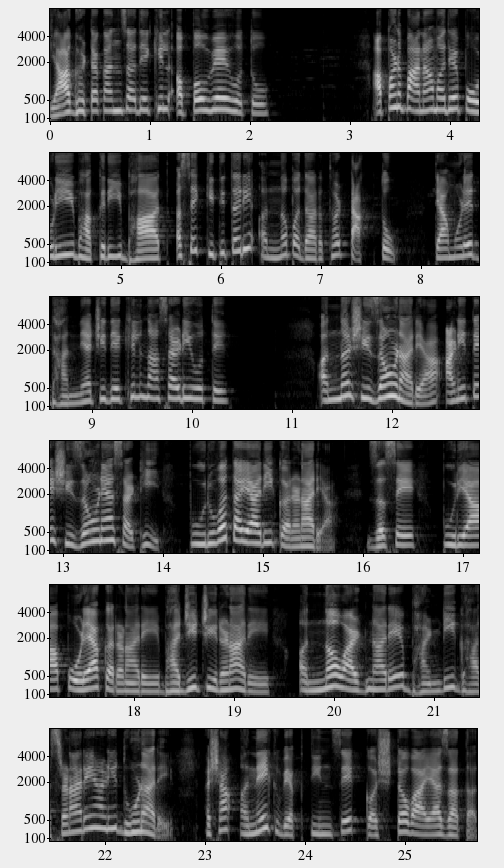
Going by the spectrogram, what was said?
या घटकांचा देखील अपव्यय होतो. आपण पानामध्ये पोळी भाकरी भात असे कितीतरी अन्नपदार्थ टाकतो. त्यामुळे धान्याची देखील नासाडी होते. अन्न शिजवणाऱ्या आणि ते शिजवण्यासाठी पूर्वतयारी करणाऱ्या जसे पुऱ्या पोळ्या करणारे भाजी चिरणारे अन्न वाढणारे भांडी घासणारे आणि धुणारे अशा अनेक व्यक्तींचे कष्ट वाया जातात.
